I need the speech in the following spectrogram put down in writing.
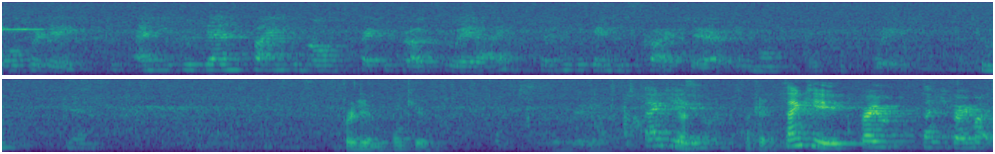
go per day, and you could then find the most effective routes through AI, so people can just car share in the most effective way. Yeah. Brilliant, thank you. Thank you. Okay. Thank you. Very, thank you very much.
